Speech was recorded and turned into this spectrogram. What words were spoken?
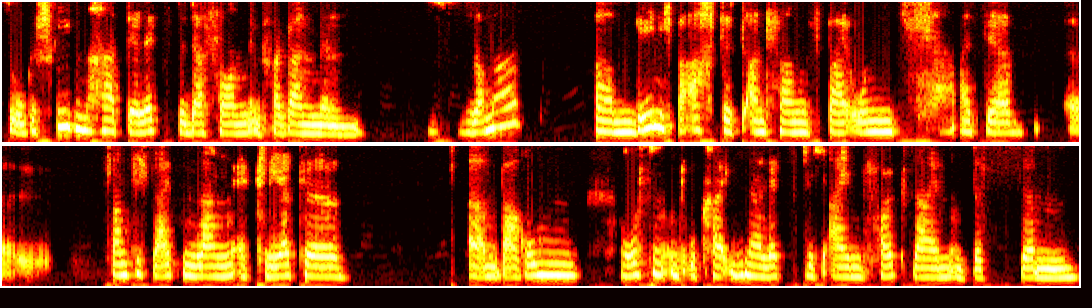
so geschrieben hat. Der letzte davon im vergangenen Sommer. Ähm, wenig beachtet anfangs bei uns, als er 20 Seiten lang erklärte, ähm, warum Russen und Ukrainer letztlich ein Volk seien und dass ähm,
